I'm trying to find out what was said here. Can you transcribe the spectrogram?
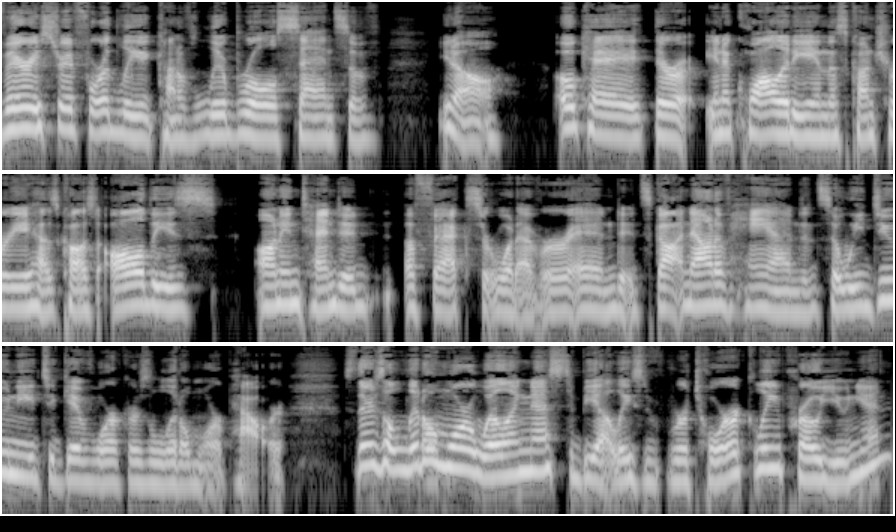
very straightforwardly kind of liberal sense of, you know, okay, there inequality in this country has caused all these unintended effects or whatever and it's gotten out of hand and so we do need to give workers a little more power. So there's a little more willingness to be at least rhetorically pro union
